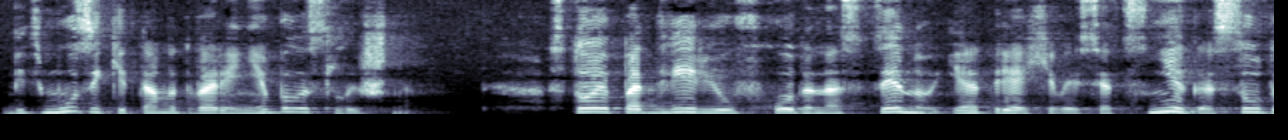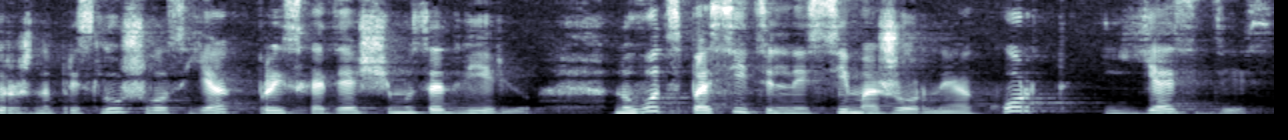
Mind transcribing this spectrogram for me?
Ведь музыки там во дворе не было слышно. Стоя под дверью входа на сцену и отряхиваясь от снега, судорожно прислушивался я к происходящему за дверью. Но вот спасительный си-мажорный аккорд, и я здесь.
